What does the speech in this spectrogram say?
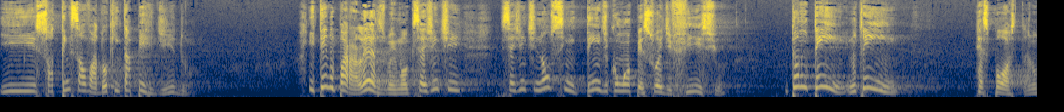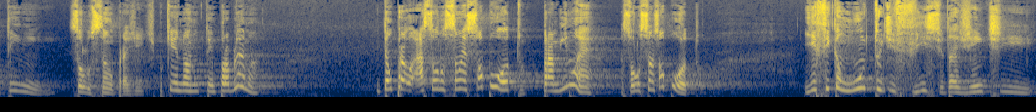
E só tem salvador quem está perdido. E tendo paralelos, meu irmão, que se a gente se a gente não se entende como uma pessoa difícil, então não tem não tem resposta, não tem solução para a gente, porque nós não temos problema. Então a solução é só para o outro. Para mim não é. A solução é só para o outro. E fica muito difícil da gente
